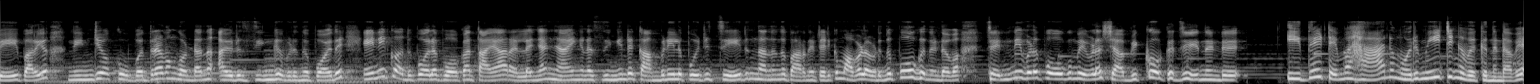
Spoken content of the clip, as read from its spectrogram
വെയ് പറയും നിന്റെയൊക്കെ ഉപദ്രവം കൊണ്ടാണ് ആ ഒരു സിങ് ഇവിടുന്ന് പോയത് എനിക്കും അതുപോലെ പോകാൻ തയ്യാറല്ല ഞാൻ ഞാൻ ഇങ്ങനെ സിങ്ങിന്റെ കമ്പനിയിൽ പോയിട്ട് ചേരുന്നതെന്ന് പറഞ്ഞിട്ടായിരിക്കും അവൾ അവിടുന്ന് പോകുന്നുണ്ടാവുക. ചെന്നി ഇവൾ പോകുമ്പോൾ ഇവളെ ശപിക്കുകയൊക്കെ ചെയ്യുന്നുണ്ട്. ഇതേ ടൈം ഹാനും ഒരു മീറ്റിംഗ് വെക്കുന്നുണ്ടാവേ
